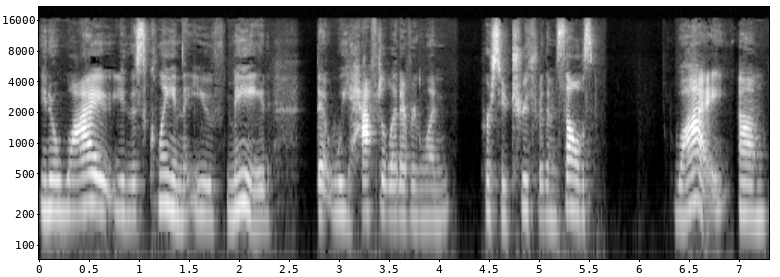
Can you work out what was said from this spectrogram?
You know, why you, this claim that you've made that we have to let everyone pursue truth for themselves? Why? Um,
